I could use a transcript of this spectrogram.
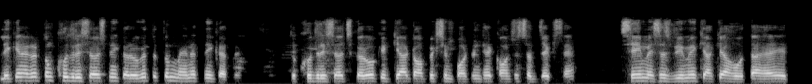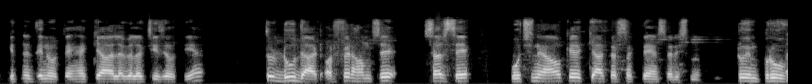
लेकिन अगर तुम खुद रिसर्च नहीं करोगे तो तुम मेहनत नहीं कर रहे। तो खुद रिसर्च करो कि क्या टॉपिक्स इंपॉर्टेंट है, कौन से सब्जेक्ट्स हैं। सेम एस में क्या क्या होता है, कितने दिन होते हैं, क्या अलग अलग चीज़ें होती हैं। तो डू दैट और फिर हमसे सर से पूछने आओ कि क्या कर सकते हैं सर इसमें टू इम्प्रूव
